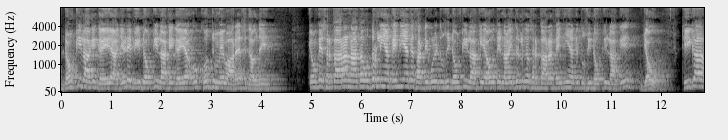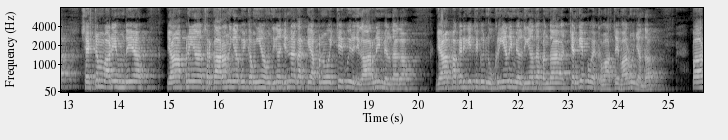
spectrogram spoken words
ਡੌਂਕੀ ਲਾ ਕੇ ਗਏ ਆ, ਜਿਹੜੇ ਵੀ ਡੌਂਕੀ ਲਾ ਕੇ ਗਏ ਆ, ਉਹ ਖੁਦ ਜ਼ਿੰਮੇਵਾਰ ਹੈ ਇਸ ਗੱਲ ਦੇ। ਕਿਉਂਕਿ ਸਰਕਾਰਾਂ ਨਾ ਤਾਂ ਉਧਰਲੀਆਂ ਕਹਿੰਦੀਆਂ ਕਿ ਸਾਡੇ ਕੋਲੇ ਤੁਸੀਂ ਡੌਂਕੀ ਲਾ ਕੇ ਆਓ ਤੇ ਨਾ ਇਧਰਲੀਆਂ ਸਰਕਾਰਾਂ ਕਹਿੰਦੀਆਂ ਕਿ ਤੁਸੀਂ ਡੌਂਕੀ ਲਾ ਕੇ ਜਾਓ। ਠੀਕ ਆ, ਸਿਸਟਮ ਮਾੜੇ ਹੁੰਦੇ ਆ ਜਾਂ ਆਪਣੀਆਂ ਸਰਕਾਰਾਂ ਦੀਆਂ ਕੋਈ ਕਮੀਆਂ ਹੁੰਦੀਆਂ ਜਿਨ੍ਹਾਂ ਕਰਕੇ ਆਪਾਂ ਨੂੰ ਇੱਥੇ ਕੋਈ ਰੁਜ਼ਗਾਰ ਨਹੀਂ ਮਿਲਦਾਗਾ। ਜਾਂ ਆਪਾਂ ਕਰੀਏ ਇੱਥੇ ਕੋਈ ਨੌਕਰੀਆਂ ਨਹੀਂ ਮਿਲਦੀਆਂ ਤਾਂ ਬੰਦਾ ਚੰਗੇ ਭਵਿੱਖ ਵਾਸਤੇ ਬਾਹਰ ਨੂੰ ਜਾਂਦਾ। ਪਰ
